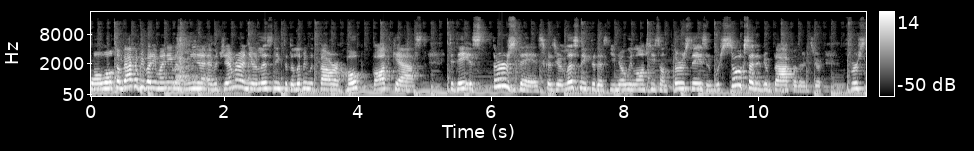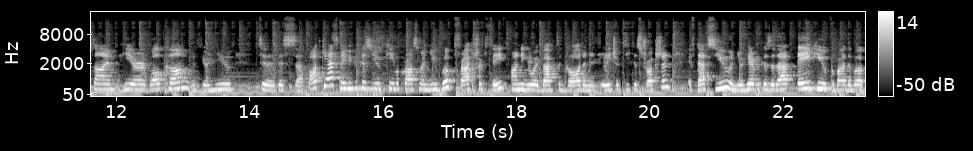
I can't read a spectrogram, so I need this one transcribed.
Well, welcome back, everybody. My name is Lina AbuJamra, and you're listening to the Living with Power Hope podcast. Today is Thursday. It's because you're listening to this. You know, we launch these on Thursdays, and we're so excited you're back. Whether it's your first time here, welcome. If you're new to this uh, podcast, maybe because you came across my new book, Fractured Faith Finding Your Way Back to God in an Age of Deconstruction. If that's you and you're here because of that, thank you for buying the book.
